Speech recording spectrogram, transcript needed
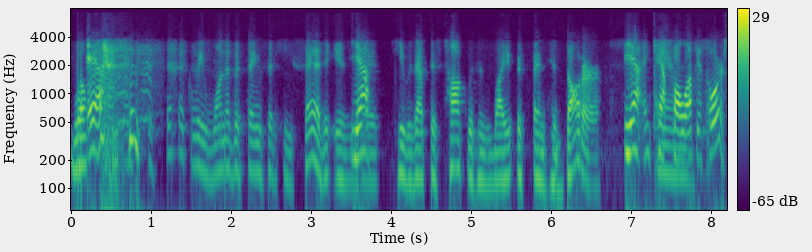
Well, and specifically, one of the things that he said is Yeah. that he was at this talk with his wife and his daughter, yeah and can't fall off his horse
